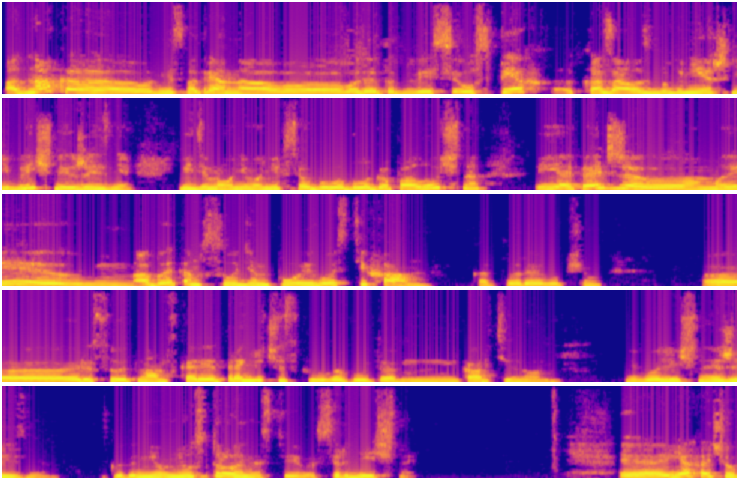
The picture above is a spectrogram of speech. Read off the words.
Однако, несмотря на э, вот этот весь успех, казалось бы, внешний, в личной жизни, видимо, у него не все было благополучно. И опять же, э, мы об этом судим по его стихам, которые, в общем, э, рисуют нам скорее трагическую какую-то картину его личной жизни, какой-то неустроенности его сердечной. Я хочу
